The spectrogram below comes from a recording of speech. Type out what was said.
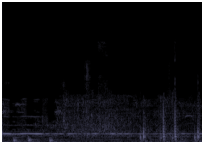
すいません。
